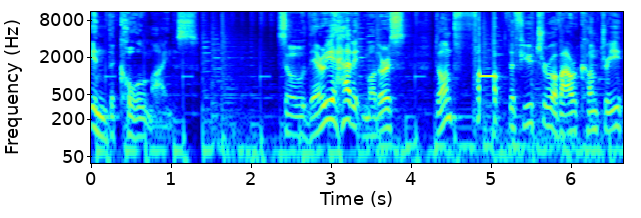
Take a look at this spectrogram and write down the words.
in the coal mines. So there you have it, mothers. Don't f up the future of our country.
